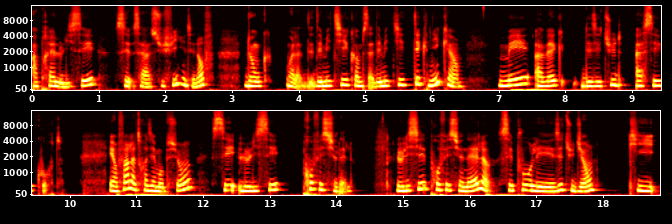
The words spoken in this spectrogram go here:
après le lycée, ça suffit, it's enough. Donc, voilà, des, métiers comme ça, des métiers techniques, mais avec des études assez courtes. Et enfin, la troisième option, c'est le lycée professionnel. Le lycée professionnel, c'est pour les étudiants qui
